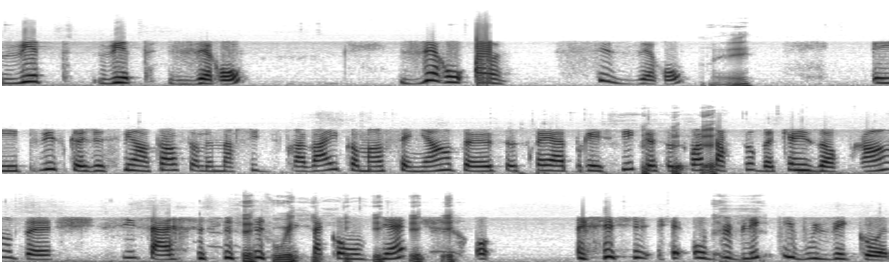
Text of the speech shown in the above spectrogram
880 0160. Oui. Et puisque je suis encore sur le marché du travail comme enseignante, euh, ce serait apprécié que ce soit à partir de 15h30, euh, si ça, Oui. ça convient au, au public qui vous écoute.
